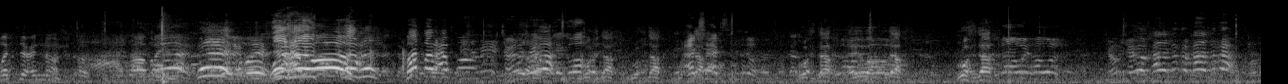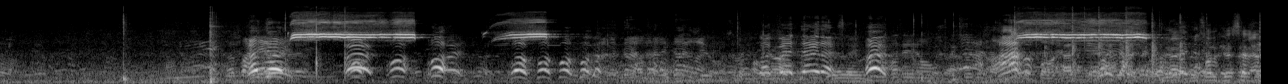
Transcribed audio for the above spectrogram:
وسع الناس واحد. بطل روح داخل روح داخل روح داخل روح داخل أيوه روح داخل روح داخل بدل فوق فوق فوق فوق فوق في الدائرة وصلك لسه العب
